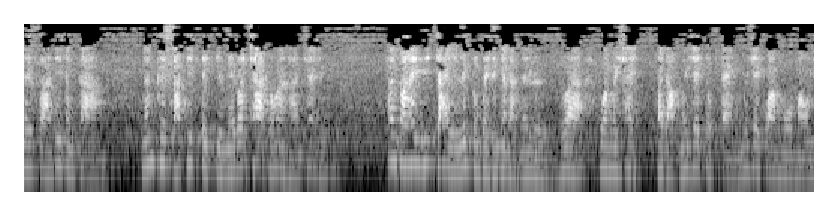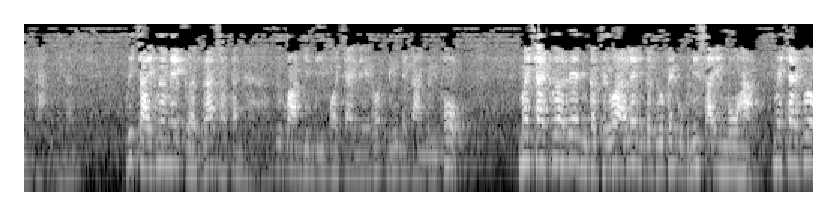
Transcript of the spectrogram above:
ในสถานที่ต่างๆ นั่นคือสัตว์ที่ติดอยู่ในรสชาติของอาหารใช่หรือ ท่านก็ให้วิจัยลึกลงไปถึงขนาดนั้นเลยว่าว่าไม่ใช่ประดับไม่ใช่ตกแต่ง ไม่ใช่ความโมเมาอย่างต่างๆนั้นวิจัยเพื่อไม่เกิดราชตัญหาคือความยินดีพอใจในรสหรือในการบริโภค ไม่ใช่เพื่อเล่นก็คือว่าเล่นก็คือเป็นอุปนิสัยโมหะ ไม่ใช่เพื่อ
